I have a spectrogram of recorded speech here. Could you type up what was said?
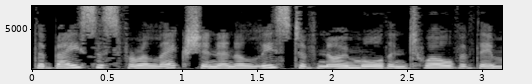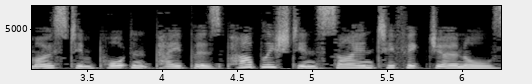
the basis for election and a list of no more than 12 of their most important papers published in scientific journals.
